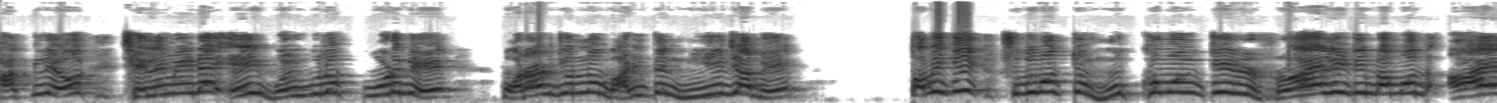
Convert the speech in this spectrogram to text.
থাকলেও ছেলে মেয়েরা এই বইগুলো পড়বে, পড়ার জন্য বাড়িতে নিয়ে যাবে? তবে কি শুধুমাত্র মুখ্যমন্ত্রীর রয়্যালিটি বাবদ আয়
